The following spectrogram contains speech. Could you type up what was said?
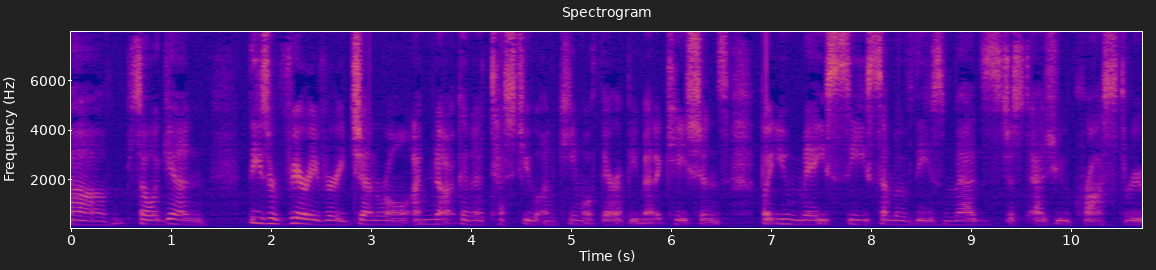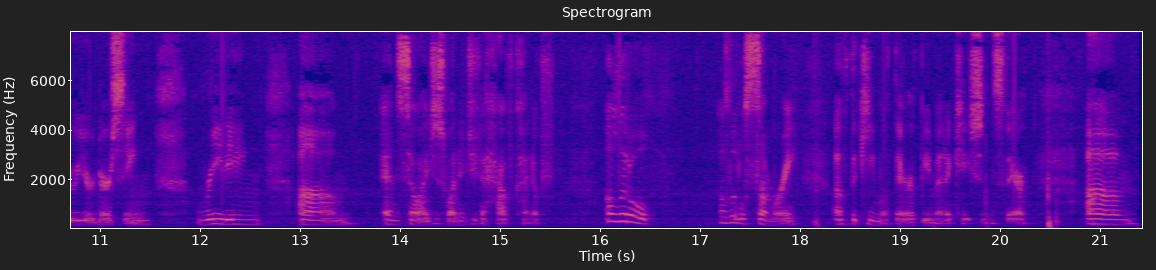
Um, so, again, these are very, very general. I'm not going to test you on chemotherapy medications, but you may see some of these meds just as you cross through your nursing reading. Um, and so I just wanted you to have kind of a little a little summary of the chemotherapy medications there. Um,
